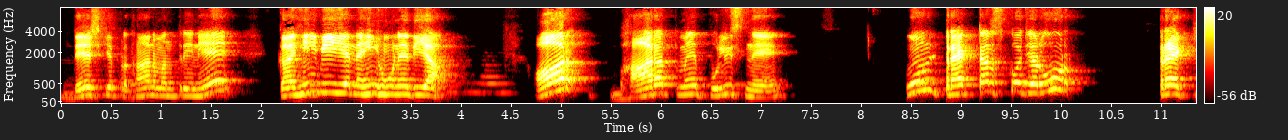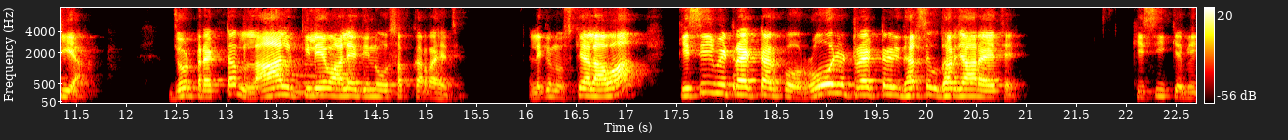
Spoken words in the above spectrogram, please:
देश के प्रधानमंत्री ने कहीं भी ये नहीं होने दिया। और भारत में पुलिस ने उन ट्रैक्टर्स को ज़रूर ट्रैक किया, जो ट्रैक्टर लाल किले वाले दिन वो सब कर रहे थे। लेकिन उसके अलावा किसी भी ट्रैक्टर को रोज ट्रैक्टर इधर से उधर जा रहे थे। किसी के भी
